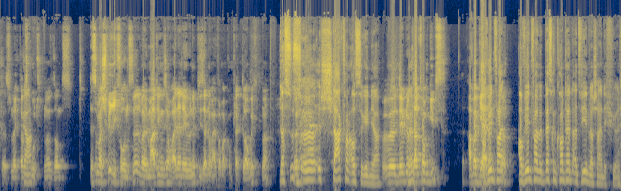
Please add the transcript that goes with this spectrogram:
das ist vielleicht ganz Ja. gut. Ne? Sonst ist immer schwierig für uns, ne? Weil Martin ist ja auch einer, der übernimmt die Sendung einfach mal komplett, glaube ich. Ne? Das ist, äh, ist stark von auszugehen, ja. Äh, Dem du eine Ne? Plattform gibst. Aber gerne. auf jeden Fall, Ne? auf jeden Fall mit besseren Content, als wir ihn wahrscheinlich fühlen.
